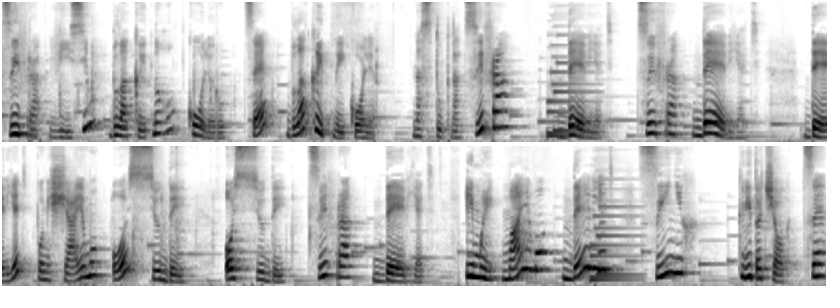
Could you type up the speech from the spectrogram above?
Цифра 8 блакитного кольору. Це блакитний колір. Наступна цифра 9. Цифра 9. 9 поміщаємо ось сюди. ось сюди. Цифра 9. І ми маємо 9 синіх квіточок. Це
